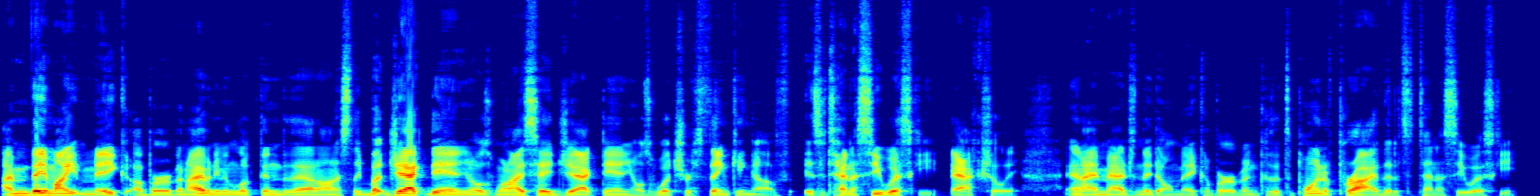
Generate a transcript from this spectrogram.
I they might make a bourbon. I haven't even looked into that, honestly. But Jack Daniels, when I say Jack Daniels, what you're thinking of is a Tennessee whiskey, actually. And I imagine they don't make a bourbon because it's a point of pride that it's a Tennessee whiskey.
